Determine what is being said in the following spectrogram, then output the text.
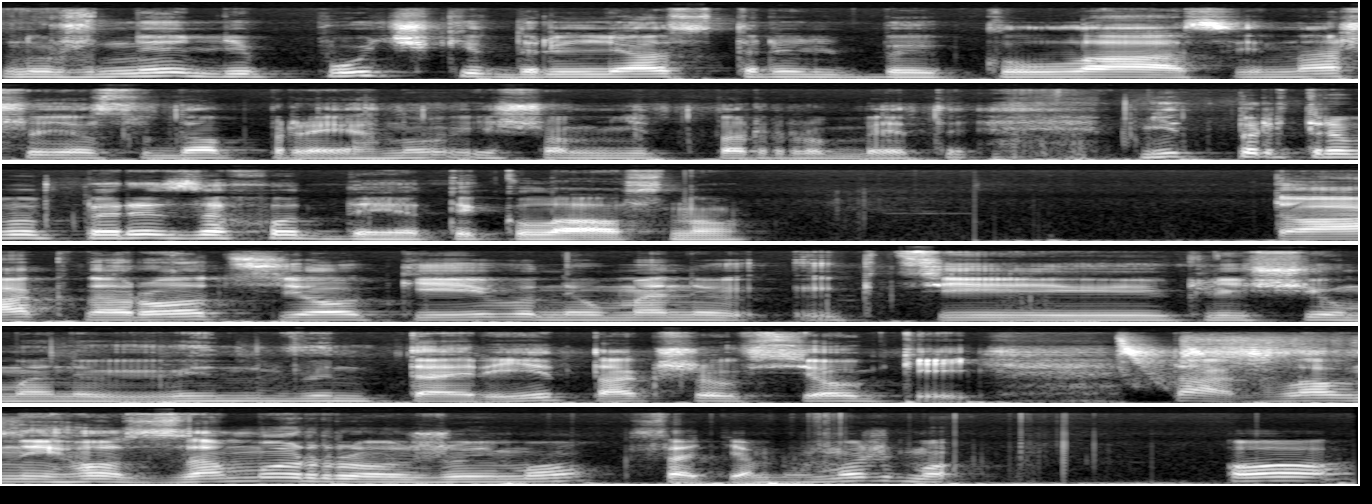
Нужны ліпучки для стрільби. Клас. І на що я сюди пригнув? І що мені тепер робити? Мені тепер треба перезаходити. Класно. Так, народ, все окей. Вони у мене ці кліщі у мене в інвентарі, так що все окей. Так, головне його заморожуємо. Кстати, ми можемо. О,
